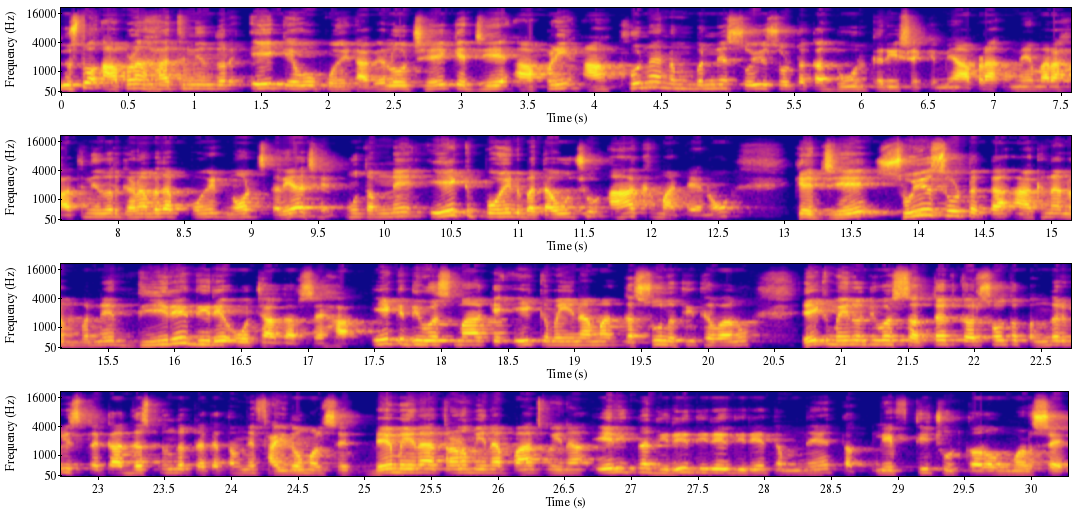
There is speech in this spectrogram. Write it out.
દોસ્તો, આપણા હાથની અંદર એક એવો પોઈન્ટ આવેલો છે કે જે આપણી આંખોના નંબરને સો સો ટકા દૂર કરી શકે. મેં આપણા, મેં મારા હાથની અંદર ઘણા બધા પોઈન્ટ નોટ્સ કર્યા છે. હું તમને એક પોઈન્ટ બતાવું છું આંખ માટેનો કે જે સો સો ટકા આંખના નંબરને ધીરે ધીરે ઓછા કરશે. હા, એક દિવસમાં કે એક મહિનામાં કશું નથી થવાનું. એક મહિનો દિવસ સતત કરશો તો પંદર વીસ ટકા, દસ પંદર ટકા તમને ફાયદો મળશે. બે મહિના, ત્રણ મહિના, પાંચ મહિના, એ રીતના ધીરે ધીરે ધીરે તમને તકલીફથી છુટકારો મળશે.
